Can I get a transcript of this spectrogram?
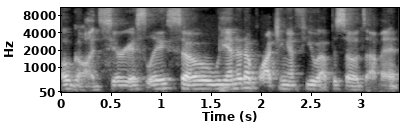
oh God, seriously. So we ended up watching a few episodes of it.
